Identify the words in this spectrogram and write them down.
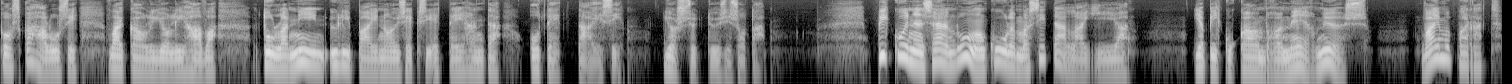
koska halusi, vaikka oli jo lihava, tulla niin ylipainoiseksi, ettei häntä otettaisi, jos syttyisi sota. Pikkuinen sään luu on kuulemma sitä lajia, ja pikku Cambromer myös. Vaimoparat,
